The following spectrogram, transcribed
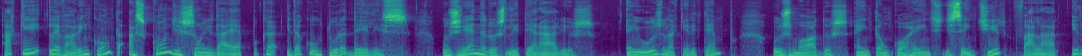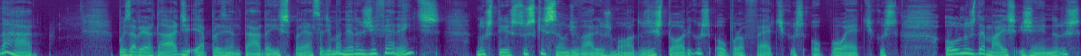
aqui levar em conta as condições da época e da cultura deles, os gêneros literários. em uso naquele tempo, os modos então correntes de sentir, falar e narrar. Pois a verdade é apresentada e expressa de maneiras diferentes nos textos que são de vários modos históricos, ou proféticos, ou poéticos, ou nos demais gêneros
